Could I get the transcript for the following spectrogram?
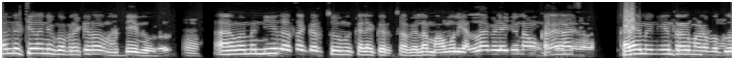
ಒಂದು ಚೀಲ ನೀವು ಗೊಬ್ಬರ ಹಾಕಿದ್ರೆ ಒಂದು ಹದಿನೈದು ನೂರು ಆಮೇಲೆ ನೀರ್ ಹಸ ಖರ್ಚು ಕಳೆ ಖರ್ಚು ಅವೆಲ್ಲ ಮಾಮೂಲಿ ಎಲ್ಲಾ ಬೆಳೆಗೆ ನಾವು ಕಳೆ ಕಳೆ ನಿಯಂತ್ರಣ ಮಾಡ್ಬೇಕು.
